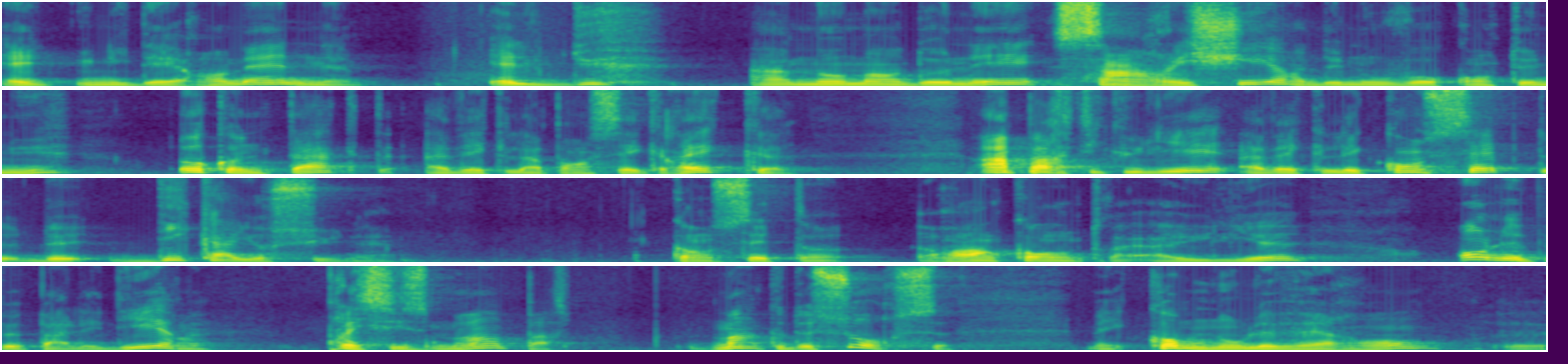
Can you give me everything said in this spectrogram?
est une idée romaine, elle dut à un moment donné s'enrichir de nouveaux contenus au contact avec la pensée grecque en particulier avec les concepts de dikaiosune. Quand cette rencontre a eu lieu, on ne peut pas le dire précisément par manque de sources, mais comme nous le verrons, euh,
